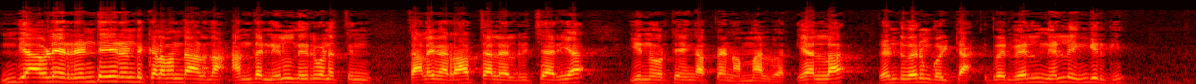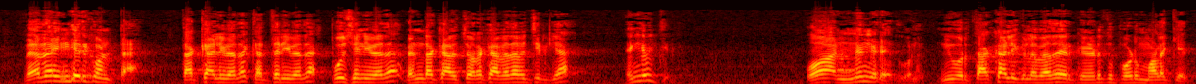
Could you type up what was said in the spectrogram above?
இந்தியாவிலே ரெண்டே ரெண்டு கிழவந்த தான். அந்த நெல் நிறுவனத்தின் தலைவர் ராத்தாலால் ரிச்சாரியா இன்னொருத்தன் எங்க அப்பன் அம்மாள்வார். எல்லாம் ரெண்டு பேரும் போயிட்டான். இப்போ வெள்ளு நெல் எங்க இருக்கு? விதை எங்க இருக்கு தக்காளி விதை கத்தரி விதை பூசணி விதை வெண்டைக்காய் சுரக்காய் விதை வச்சிருக்கியா? எங்க வச்சிருக்க ஓ அண்ணன் கிடையாது உனக்கு. நீ ஒரு தக்காளிக்குள்ள விதை இருக்கு எடுத்து போடு முளைக்காது.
